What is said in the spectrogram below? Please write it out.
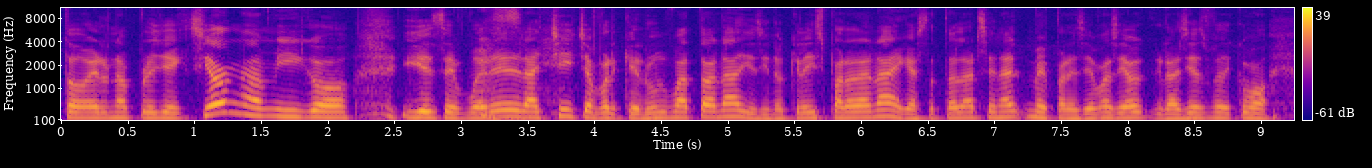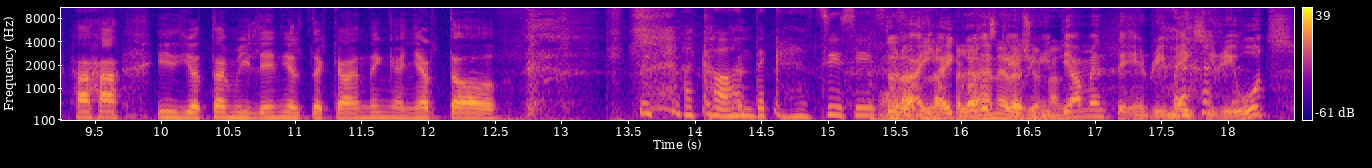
todo era una proyección, amigo. Y se muere de la chicha porque no mató a nadie, sino que le dispara a y gasta todo el arsenal. Me pareció demasiado gracias, fue como, jaja, idiota millennial, te acaban de engañar todo. Acaban de creer. Sí, sí. Entonces, la- hay, la hay pelea cosas que definitivamente en remakes y reboots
